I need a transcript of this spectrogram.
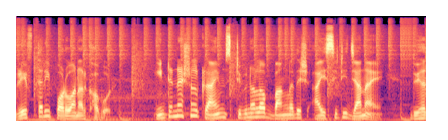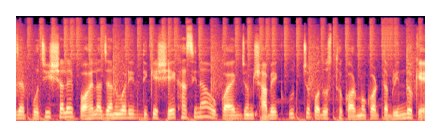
গ্রেফতারি পরোয়ানার খবর। International crimes tribunal of Bangladesh ICT জানায় দুই হাজার পঁচিশ সালের পহেলা জানুয়ারির দিকে শেখ হাসিনা ও কয়েকজন সাবেক উচ্চপদস্থ কর্মকর্তা বৃন্দকে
